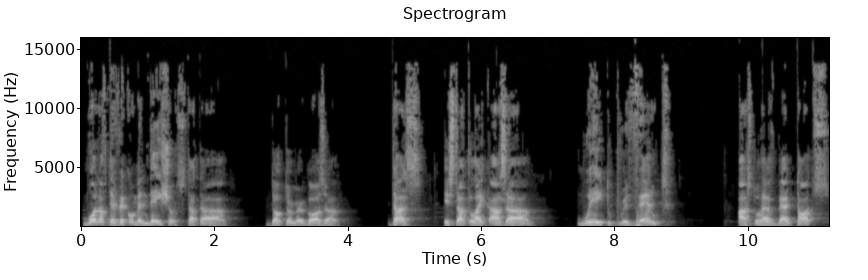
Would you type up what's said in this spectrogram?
one of the recommendations that uh, Dr. Melgosa does is that, like, as a way to prevent us to have bad thoughts,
